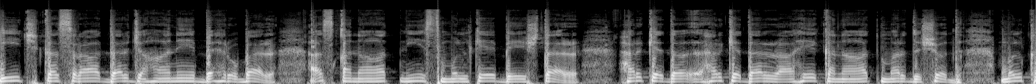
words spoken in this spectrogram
ہیچ کسرا در جہان بہر و بر، از قنات نیست ملک بیشتر۔ ہر کے ہر کے در راہ کنات مرد شد، ملک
